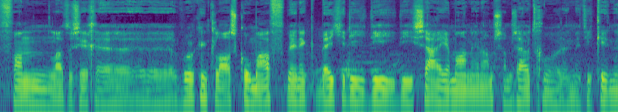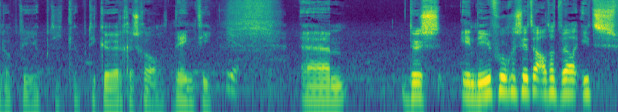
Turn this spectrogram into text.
van, laten we zeggen, uh, working class kom af, ben ik een beetje die, die, die saaie man in Amsterdam-Zuid geworden. Met die kinderen op die, op die, op die keurige school, denkt hij. Ja. Um, dus in die voegen zit er altijd wel iets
